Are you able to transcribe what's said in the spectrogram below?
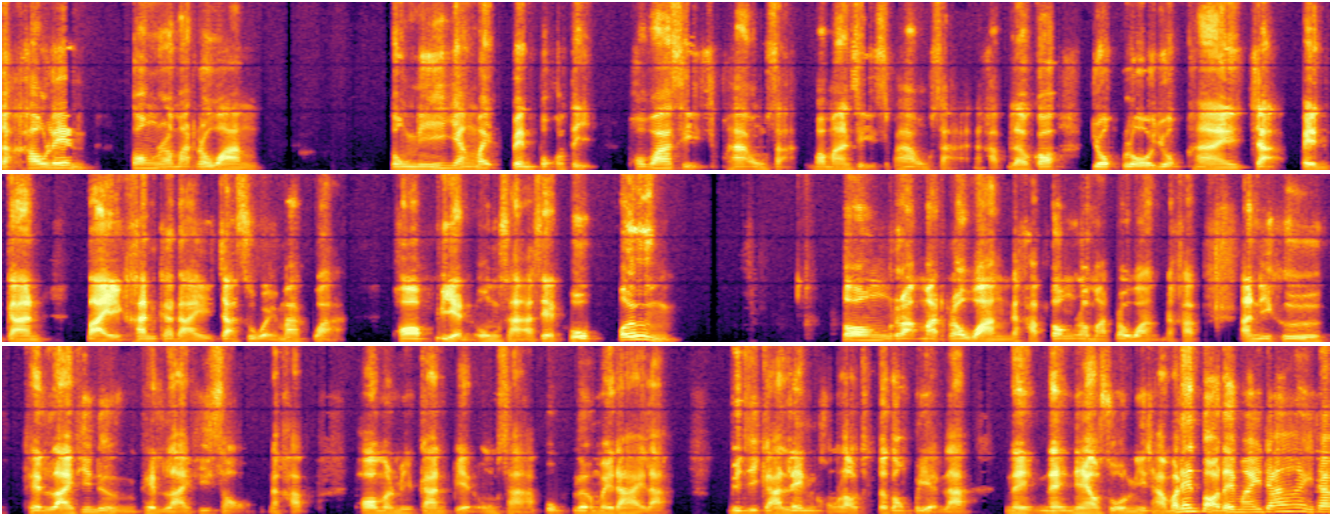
จะเข้าเล่นต้องระมัดระวัง ตรงนี้ยังไม่เป็นปกติ เพราะว่า 45 องศาประมาณ 45 องศานะครับ แล้วก็ยกโลยกไฮจะเป็นการไต่ขั้นกระไดจะสวยมากกว่า พอเปลี่ยนองศาเสร็จปุ๊บปึ้ง ต้องระมัดระวังนะครับ ต้องระมัดระวังนะครับ อันนี้คือเทรนไลน์ที่หนึ่งเทรนไลน์ที่สองนะครับพอมันมีการเปลี่ยนองศาปุ๊บเริ่มไม่ได้ละ วิธีการเล่นของเราจะต้องเปลี่ยนละในในแนวโซนนี้ถามว่าเล่นต่อได้ไหมได้ถ้า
